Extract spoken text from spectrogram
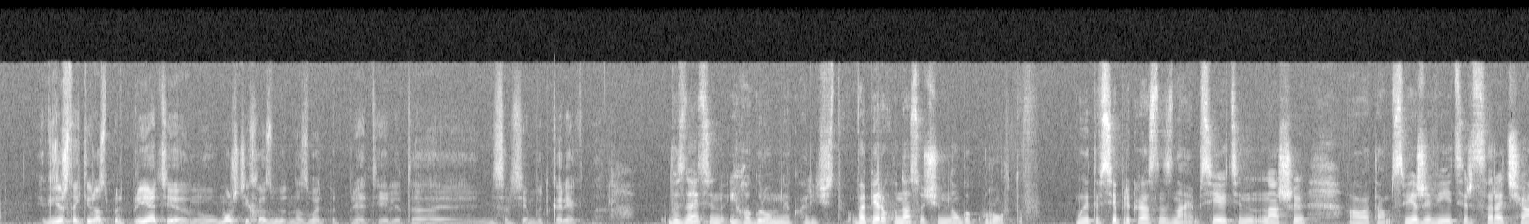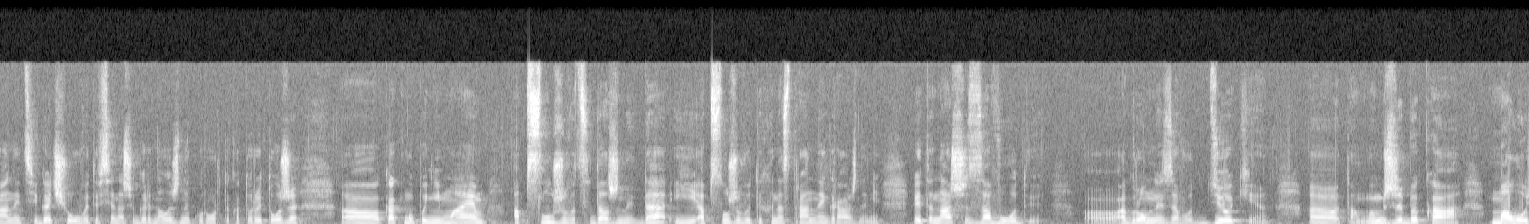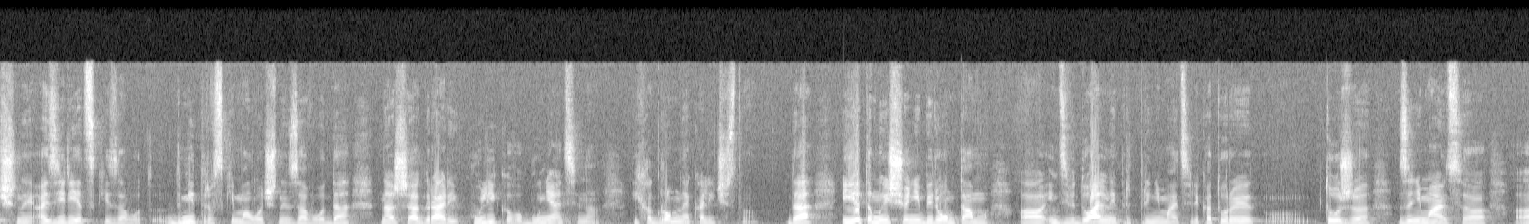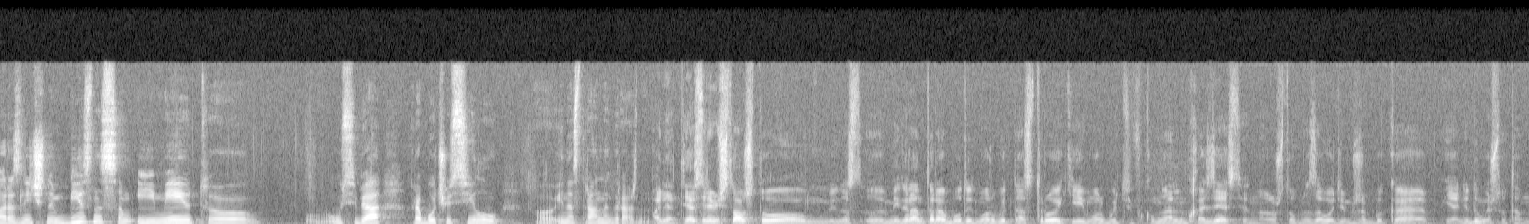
Где же такие у нас предприятия? Ну, можете их назвать предприятия, или это э, не совсем будет корректно? Вы знаете, ну, их огромное количество. Во-первых, у нас очень много курортов. Мы это все прекрасно знаем. Все эти наши, а, там, Свежий ветер, Сарачаны, Тигачевы, это все наши горнолыжные курорты, которые тоже, а, как мы понимаем, обслуживаться должны, да, и обслуживают их иностранные граждане. Это наши заводы, а, огромный завод Дёки, Э, там, МЖБК, молочный, Озерецкий завод, Дмитровский молочный завод, да, наши аграрии, Куликова, Бунятина, их огромное количество. Да? И это мы еще не берем там э, индивидуальные предприниматели, которые э, тоже занимаются различным бизнесом и имеют у себя рабочую силу Э, иностранных граждан. Понятно. Я все время считал, что э, мигранты работают, может быть, на стройке и, может быть, в коммунальном хозяйстве, но чтобы на заводе МЖБК, я не думаю, что там...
